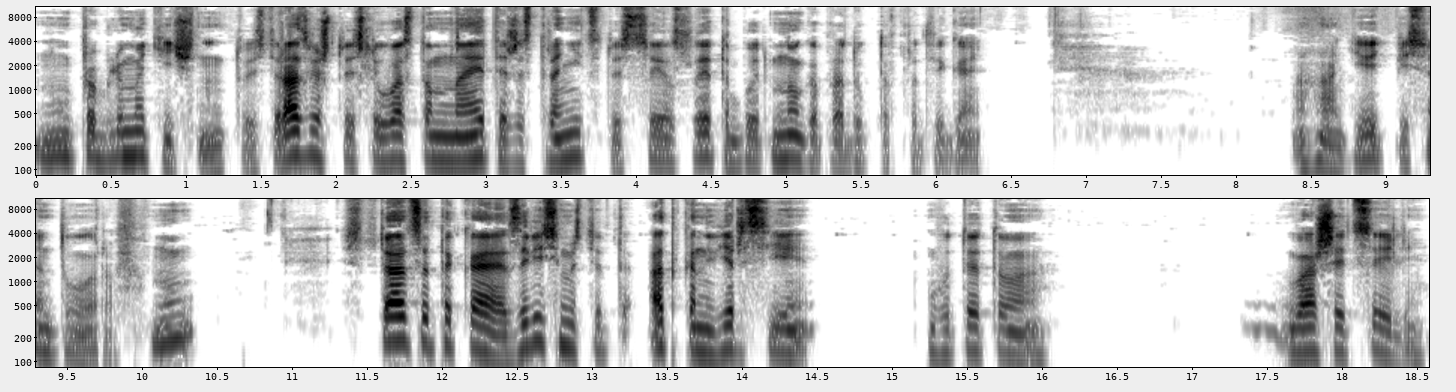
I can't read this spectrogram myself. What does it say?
ну, проблематично. То есть, разве что, если у вас там на этой же странице, то есть sales, это будет много продуктов продвигать. Ага, 9,50 долларов. Ну, ситуация такая. В зависимости от, от конверсии вот этого вашей цели.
